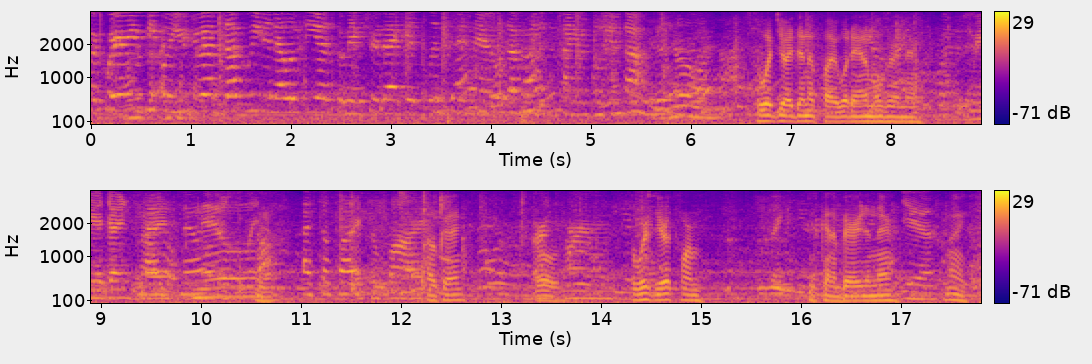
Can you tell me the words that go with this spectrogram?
Aquarium people, you do have duckweed and elodea, so make sure that gets listed in there. The duckweed is kind of on the top. There's another one. So what'd you identify? What animals are in there? We identified snails, Isopods. isopods, Okay. Oh, earthworms. so where's the earthworm? He's like, He's kind of buried in there. yeah. Nice.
